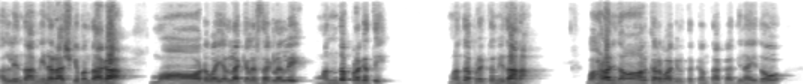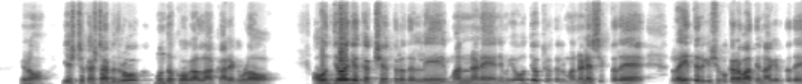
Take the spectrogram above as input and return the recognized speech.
ಅಲ್ಲಿಂದ ಮೀನರಾಶಿಗೆ ಬಂದಾಗ ಮಾಡುವ ಎಲ್ಲ ಕೆಲಸಗಳಲ್ಲಿ ಮಂದ ಪ್ರಗತಿ ಮಂದ ಪ್ರಗತಿ ನಿಧಾನ. ಬಹಳ ನಿಧಾನಕರವಾಗಿರ್ತಕ್ಕಂಥ ದಿನ ಇದು. ಏನೋ, ಎಷ್ಟು ಕಷ್ಟ ಬಿದ್ದರೂ ಮುಂದಕ್ಕೆ ಹೋಗಲ್ಲ ಕಾರ್ಯಗಳು. ಔದ್ಯೋಗಿಕ ಕ್ಷೇತ್ರದಲ್ಲಿ ಮನ್ನಣೆ, ನಿಮಗೆ ಔದ್ಯೋಗಿಕ ಕ್ಷೇತ್ರದಲ್ಲಿ ಮನ್ನಣೆ ಸಿಗ್ತದೆ, ರೈತರಿಗೆ ಶುಭಕರವಾದ ದಿನ ಆಗಿರ್ತದೆ,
